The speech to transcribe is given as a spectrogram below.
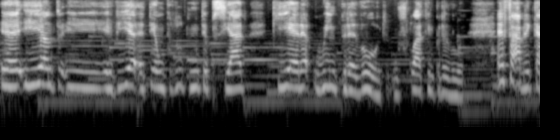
eh, e, entre, e, havia até um produto muito apreciado que era o Imperador, o chocolate Imperador. A fábrica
